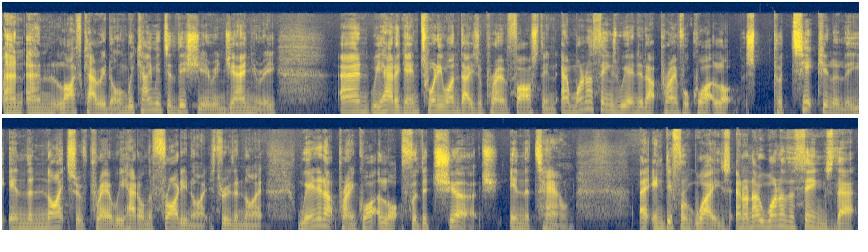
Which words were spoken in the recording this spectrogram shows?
And, and life carried on. We came into this year in January and we had again 21 days of prayer and fasting. And one of the things we ended up praying for quite a lot, particularly in the nights of prayer we had on the Friday night through the night, we ended up praying quite a lot for the church in the town uh, in different ways. And I know one of the things that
